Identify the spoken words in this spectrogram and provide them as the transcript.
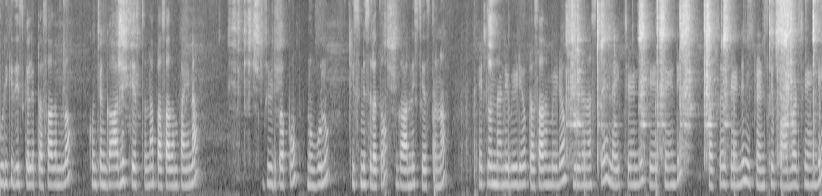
గుడికి తీసుకెళ్ళే ప్రసాదంలో కొంచెం గార్నిష్ చేస్తున్న ప్రసాదం పైన జీడిపప్పు నువ్వులు కిస్మిస్లతో గార్నిష్ చేస్తున్నా. ఎట్లుందండి వీడియో? ప్రసాదం వీడియో? వీడియో నచ్చితే లైక్ చేయండి షేర్ చేయండి సబ్స్క్రైబ్ చేయండి మీ ఫ్రెండ్స్కి ఫార్వర్డ్ చేయండి.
